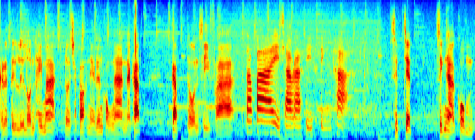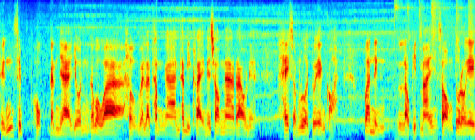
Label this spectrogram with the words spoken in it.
กระตือรือร้นให้มาก โดยเฉพาะในเรื่องของงานนะครับ กับโทนสีฟ้า ต่อไปชาวราศีสิงค์ค่ะ 17 สิงหาคมถึง 16 กันยายนเขาบอกว่าเวลาทำงานถ้ามีใครไม่ชอบหน้าเราเนี่ยให้สำรวจตัวเองก่อนว่า 1. เราผิดไหมสองตัวเราเอง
